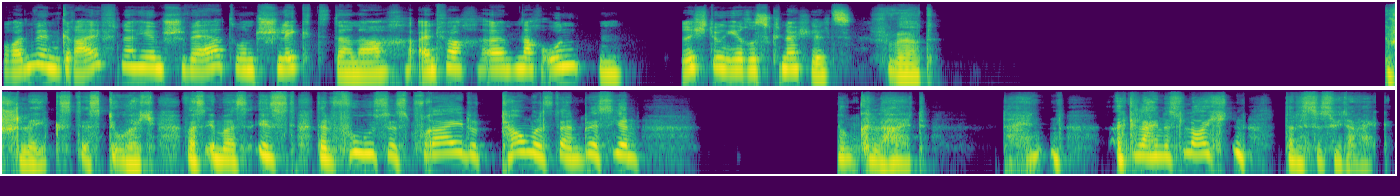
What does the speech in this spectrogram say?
Bronwyn greift nach ihrem Schwert und schlägt danach einfach äh, nach unten, Richtung ihres Knöchels. Schwert. Du schlägst es durch, was immer es ist. Dein Fuß ist frei, du taumelst ein bisschen. Dunkelheit. Da hinten ein kleines Leuchten, dann ist es wieder weg.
